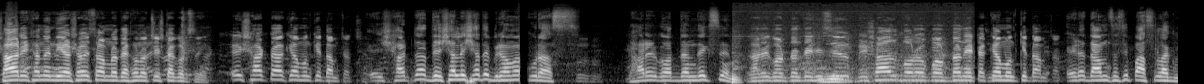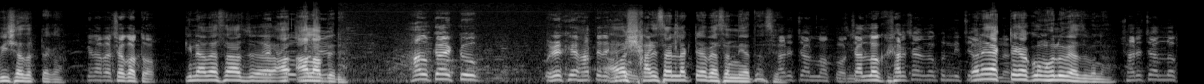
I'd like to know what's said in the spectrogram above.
সার এখানে নিয়ে আসা হয়েছে আমরা দেখানোর চেষ্টা করছি। এই সারটা কেমন কি দাম চাচ্ছে এই সারটা দেশালের সাথে ব্রাহ্মা কুরাস ঘাড়ের গর্দান দেখছেন? ঘাড়ের গর্দান দেখেছি। বিশাল বড় গর্দান। এটা কেমন? কি দাম এটা দাম চাচ্ছি পাঁচ লাখ বিশ হাজার টাকা। কিনা বেচা কত? কিনা বেচা আলাপের। হালকা একটু রেখে হাতে রেখে আমার সাড়ে চার লাখ টাকা বেচার নিয়ে আছে। সাড়ে চার লক্ষ। চার লক্ষ সাড়ে চার লক্ষ নিচে মানে এক টাকা কম হলেও বেচবো না। সাড়ে চার লক্ষ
